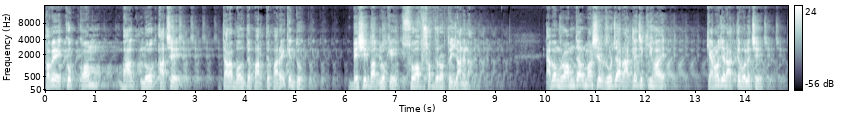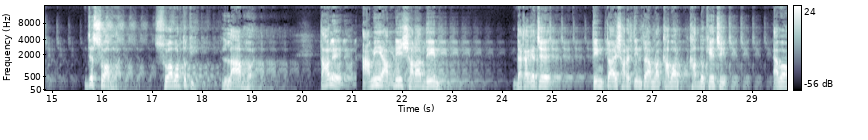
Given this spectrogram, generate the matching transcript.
তবে খুব কম ভাগ লোক আছে, তারা বলতে পারতে পারে, কিন্তু বেশিরভাগ লোকে সোয়াব শব্দের অর্থই জানে না। এবং রমজান মাসের রোজা রাখলে যে কি হয়, কেন যে রাখতে বলেছে, যে সোয়াব হয়। সোয়াব অর্থ কি? লাভ হয়। তাহলে আমি, আপনি সারা দিন দেখা গেছে তিনটায়, সাড়ে তিনটায় আমরা খাবার, খাদ্য খেয়েছি এবং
